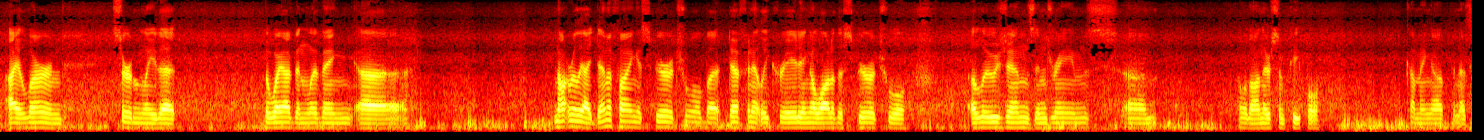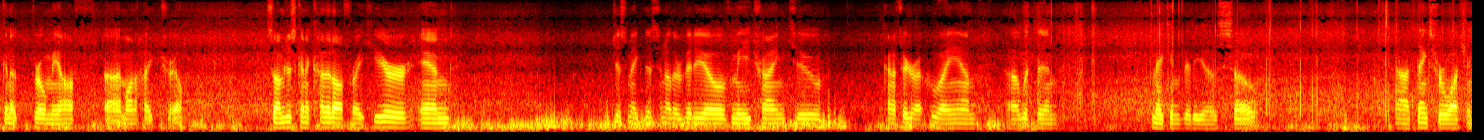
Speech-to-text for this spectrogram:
I learned certainly that the way I've been living, uh, not really identifying as spiritual, but definitely creating a lot of the spiritual illusions and dreams. Um, hold on, there's some people coming up, and that's to throw me off. Uh, I'm on a hike trail. So I'm just to cut it off right here and just make this another video of me trying to kind of figure out who I am uh, within making videos. So uh, thanks for watching.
